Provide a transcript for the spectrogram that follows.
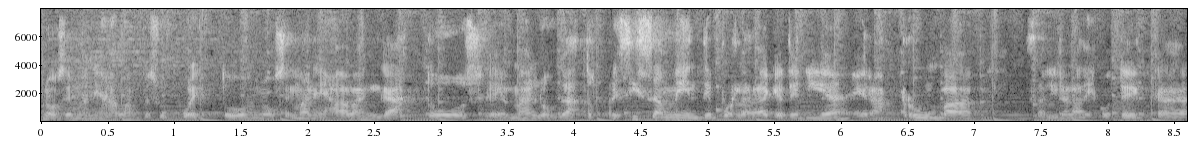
No se manejaban presupuestos, no se manejaban gastos, es los gastos precisamente por la edad que tenía eran rumba, salir a la discoteca,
